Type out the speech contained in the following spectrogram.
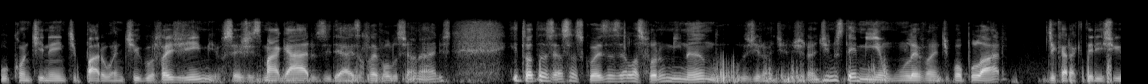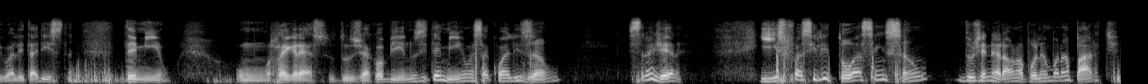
o continente para o antigo regime, ou seja, esmagar os ideais revolucionários, e todas essas coisas elas foram minando os girondinos. Os girondinos temiam um levante popular de característica igualitarista, temiam um regresso dos jacobinos e temiam essa coalizão estrangeira. E isso facilitou a ascensão do general Napoleão Bonaparte,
